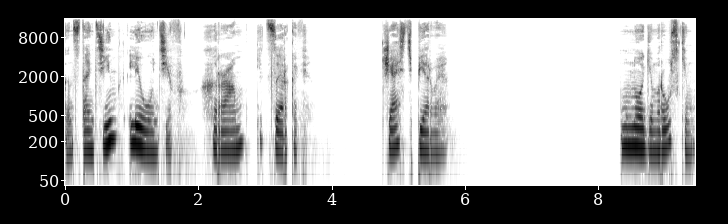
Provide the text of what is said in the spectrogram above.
Константин Леонтьев. Храм и церковь. Часть первая. Многим русским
